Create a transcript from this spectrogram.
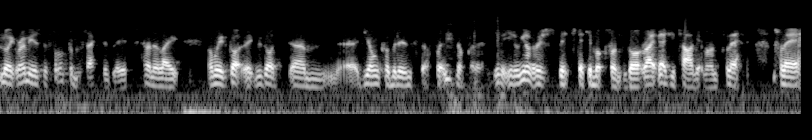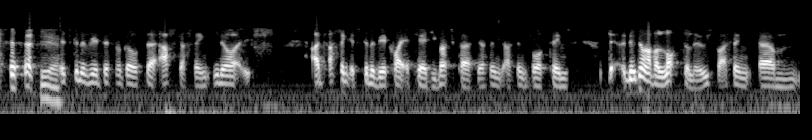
like Remy is the fulcrum. Effectively, it's kind of like, and we've got we've got um, uh, Dion coming in and stuff, but he's not gonna, you know, you know, you're not gonna just stick, him up front and go right. There's your target, man. Play, play. Yeah. it's going to be a difficult uh, ask. I think. You know, it's, I, I think it's going to be a quite a cagey match. Personally, I think I think both teams. They don't have a lot to lose, but I think um,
